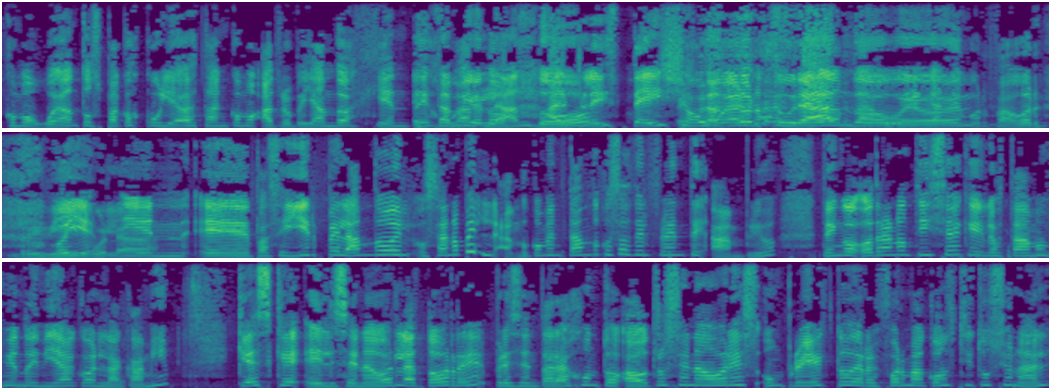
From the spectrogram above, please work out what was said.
Como, weón, tus pacos culiados están como atropellando a gente, Están jugando violando. al PlayStation, Están weón, torturando, weón. por favor. Ridícula. Oye, y en para seguir pelando, el- o sea, no pelando, comentando cosas del Frente Amplio, tengo otra noticia que lo estábamos viendo hoy día con la Cami, que es que el senador Latorre presentará junto a otros senadores un proyecto de reforma constitucional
